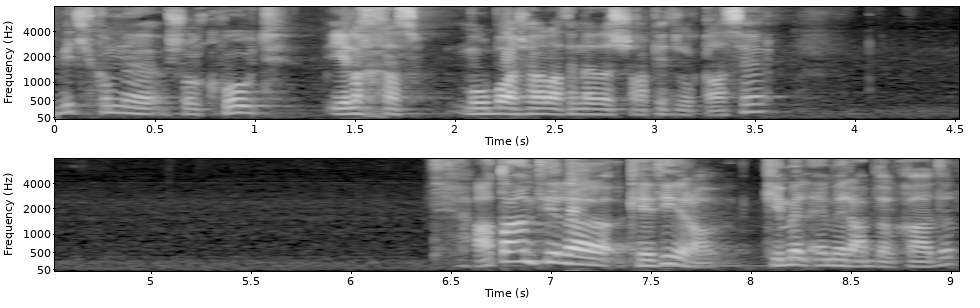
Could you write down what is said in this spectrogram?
حبيت لكم شو الكوت يلخص مباشرة هذا الشابتر القصير. أعطى أمثلة كثيرة كما الأمير عبد القادر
